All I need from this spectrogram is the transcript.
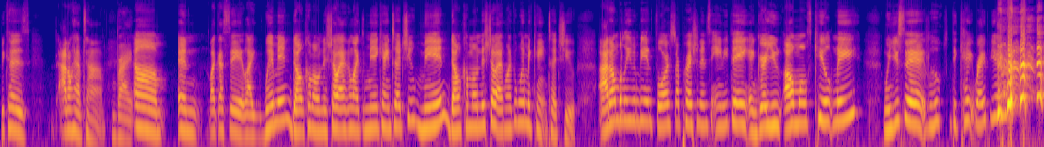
because I don't have time. Right. Um, and like I said, like women don't come on this show acting like the men can't touch you. Men don't come on this show acting like the women can't touch you. I don't believe in being forced or pressured into anything. And girl, you almost killed me when you said, "Luke, did Kate rape you?"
